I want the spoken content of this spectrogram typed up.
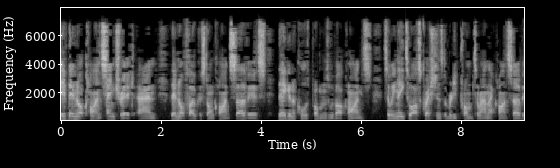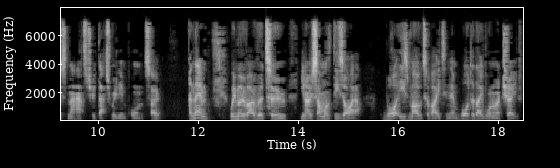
If they're not client centric and they're not focused on client service, they're going to cause problems with our clients. So we need to ask questions that really prompt around that client service and that attitude. That's really important. So and then we move over to, you know, someone's desire. What is motivating them? What do they want to achieve?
